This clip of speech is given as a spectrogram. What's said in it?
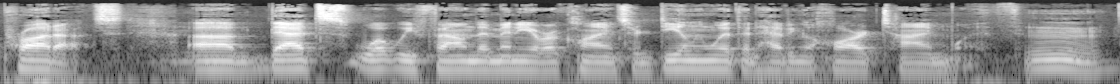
products. Uh, that's what we found that many of our clients are dealing with and having a hard time with. Mm,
